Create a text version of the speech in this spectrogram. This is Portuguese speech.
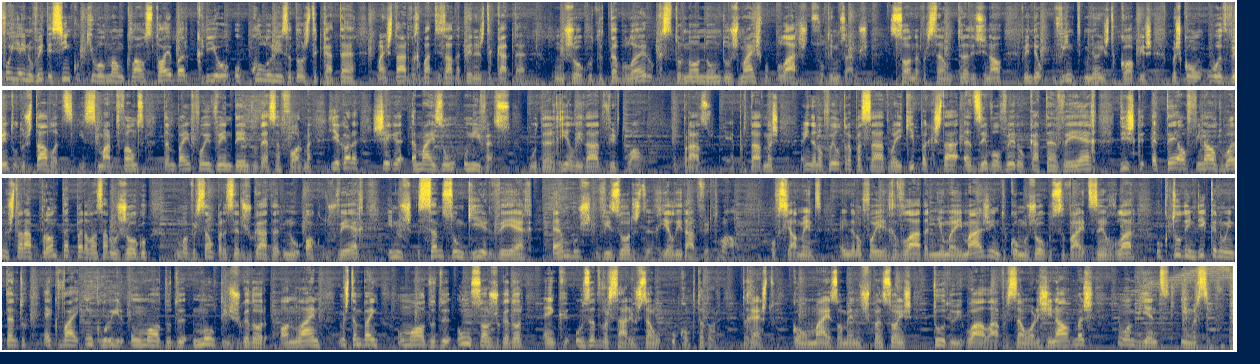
Foi em 95 que o alemão Klaus Teuber criou o Colonizadores de Catan, mais tarde rebatizado apenas de Catan, um jogo de tabuleiro que se tornou num dos mais populares dos últimos anos. Só na versão tradicional vendeu 20 milhões de cópias, mas com o advento dos tablets e smartphones também foi vendendo dessa forma e agora chega a mais um universo, o da realidade virtual. O prazo é apertado, mas ainda não foi ultrapassado. A equipa que está a desenvolver o Catan VR diz que até ao final do ano estará pronta para lançar o jogo numa versão para ser jogada no Oculus VR e nos Samsung Gear VR, ambos visores de realidade virtual. Oficialmente ainda não foi revelada nenhuma imagem de como o jogo se vai desenrolar. O que tudo indica, no entanto, é que vai incluir um modo de multijogador online, mas também um modo de um só jogador em que os adversários são o computador. De resto, com mais ou menos expansões, tudo igual à versão original, mas num ambiente imersivo.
